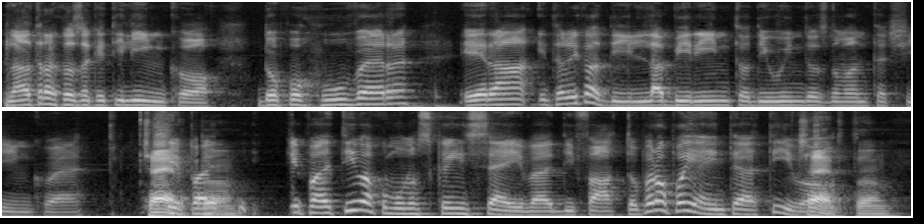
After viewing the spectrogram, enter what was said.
l'altra cosa che ti linko, dopo Hoover, era, te lo ricordi il labirinto di Windows 95? Che, Certo, parti- che partiva come uno screensaver di fatto, però poi è interattivo. certo.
